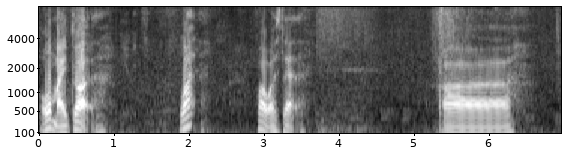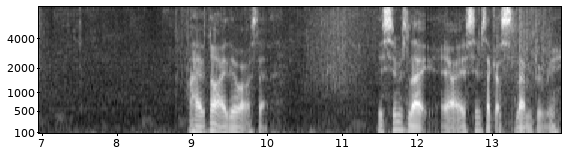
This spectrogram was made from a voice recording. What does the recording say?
Oh my god! What? What was that? Uh, I have no idea what was that. It seems like, yeah, it seems like a slam to me.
